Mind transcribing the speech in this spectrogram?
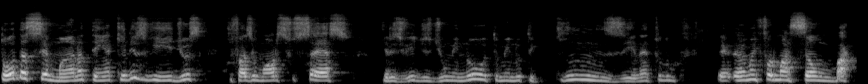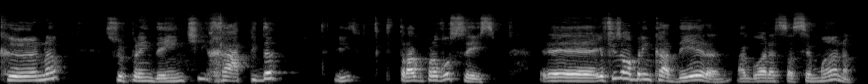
toda semana tem aqueles vídeos que fazem o maior sucesso aqueles vídeos de um minuto, um minuto e quinze, né? Tudo é, é uma informação bacana, surpreendente, rápida e trago para vocês. É, eu fiz uma brincadeira agora essa semana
